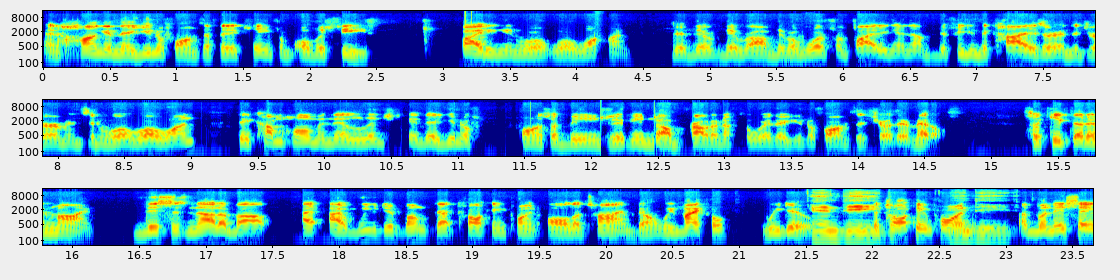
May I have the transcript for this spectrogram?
and hung in their uniforms if they came from overseas, fighting in World War One. Their their their, um, their reward from fighting and um, defeating the Kaiser and the Germans in World War One. They come home and they're lynched in their uniforms for being proud enough to wear their uniforms and show their medals. So keep that in mind. This is not about. I, I we debunk that talking point all the time, don't we, Michael? We do. Indeed. The talking point Indeed. uh, when they say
